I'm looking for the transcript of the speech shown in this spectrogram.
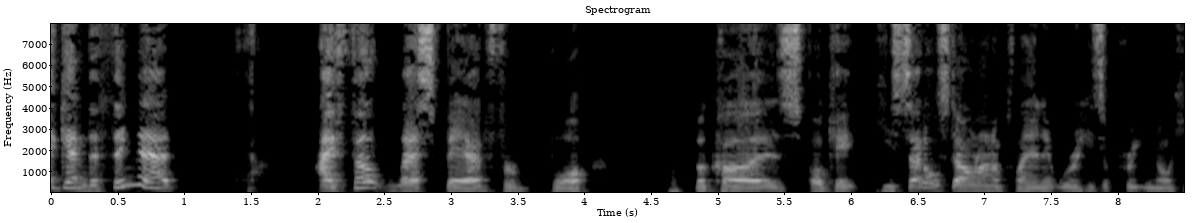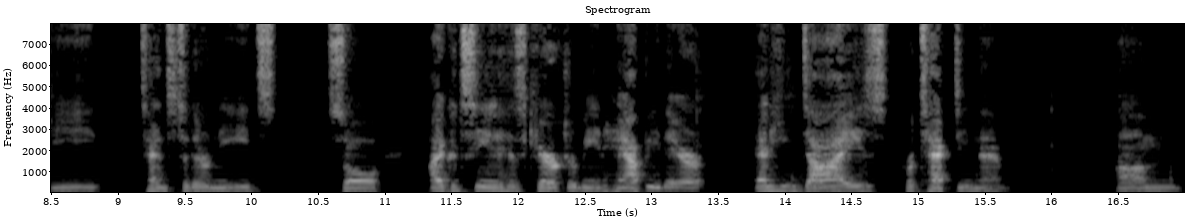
again, the thing that I felt less bad for Book because okay, he settles down on a planet where he's a pre, you know, he tends to their needs. So I could see his character being happy there, and he dies protecting them. Um,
